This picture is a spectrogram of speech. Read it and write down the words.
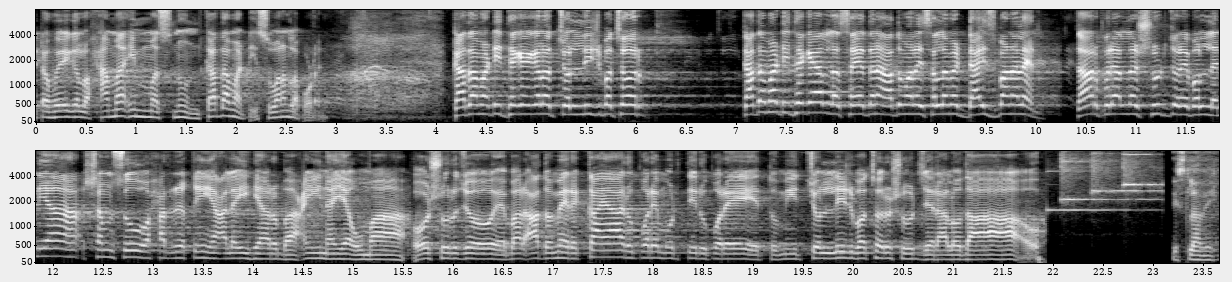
এটা হয়ে গেল হামা ইম্মাসনুন কাদামাটি সুবহানাল্লাহ পড়েন। কাদামাটি থেকে গেল চল্লিশ বছর। কাদামাটি থেকে আল্লাহ সৈয়দনা আদম আলাই সাল্লামের ডাইস বানালেন। তারপরে আল্লাহ সূর্যরে বললেন ইয়া শামসু হারকি আলাইহি আরবাঈনা ইয়াউমা। ও সূর্য এবার আদমের কায়ার উপরে মূর্তির উপরে তুমি চল্লিশ বছর সূর্যের আলো দাও। ইসলামিক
